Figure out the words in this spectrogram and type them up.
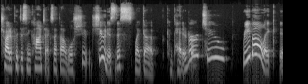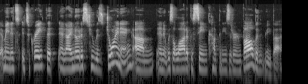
try to put this in context. I thought, well, shoot, shoot, is this like a competitor to REBA? Like, I mean, it's it's great that, and I noticed who was joining, um, and it was a lot of the same companies that are involved with REBA.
